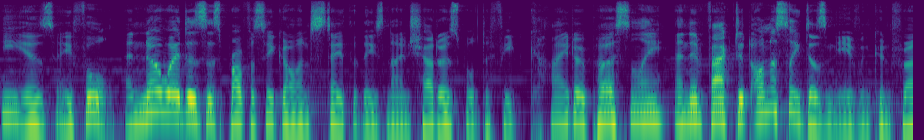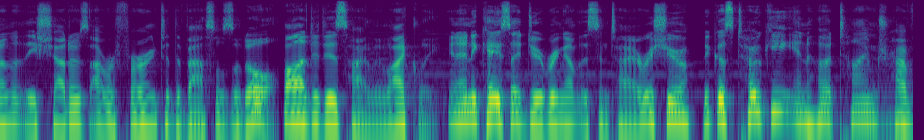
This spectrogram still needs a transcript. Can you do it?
he is a fool. And nowhere does this prophecy go on to state that these nine shadows will defeat Kaido personally, and in fact it honestly doesn't even confirm that these shadows are referring to the vassals at all, but it is highly likely. In any case, I do bring up this entire issue because Toki in her time travel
